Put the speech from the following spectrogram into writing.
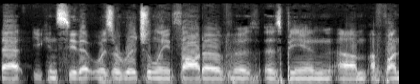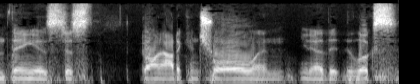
that you can see that was originally thought of as, as being um, a fun thing is just gone out of control, and you know the, the looks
